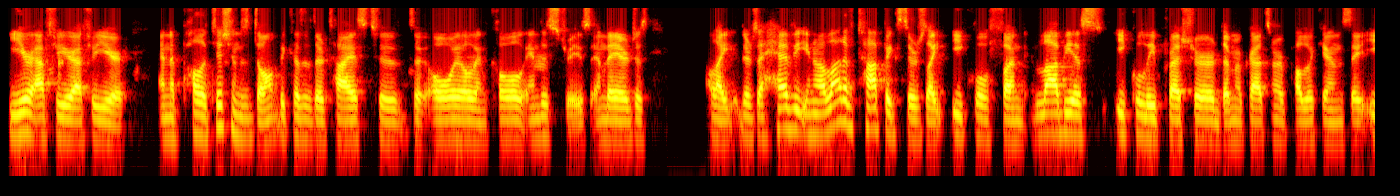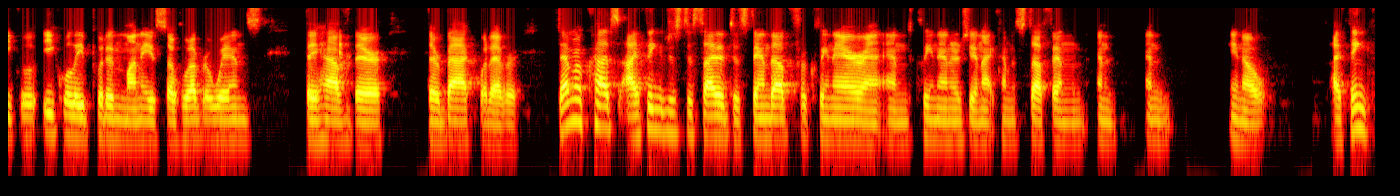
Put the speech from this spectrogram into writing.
year after year after year and the politicians don't because of their ties to the oil and coal industries and they are just like there's a heavy you know a lot of topics there's like equal fund lobbyists equally pressure democrats and republicans they equal, equally put in money so whoever wins they have their their back whatever democrats i think just decided to stand up for clean air and, and clean energy and that kind of stuff and and and you know i think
